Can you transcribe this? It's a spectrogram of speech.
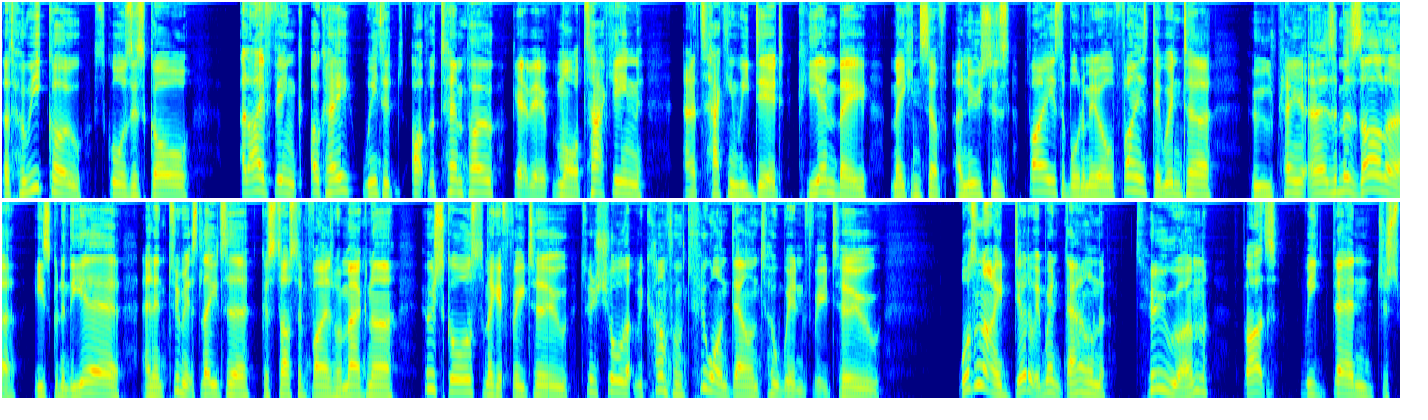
that Huiko scores this goal. And I think, okay, we need to up the tempo, get a bit more attacking, and attacking we did. Kayembe making himself a nuisance, finds the ball in the middle, finds De Winter, who's playing as a Mezzala. He's good in the air, and then two minutes later, Gustafsson finds Magna, who scores to make it 3-2 to ensure that we come from 2-1 down to win 3-2. Wasn't ideal that we went down 2-1, but we then just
